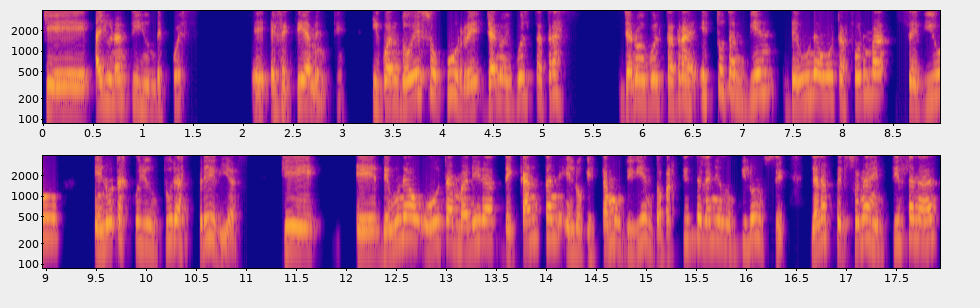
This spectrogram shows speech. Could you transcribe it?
que hay un antes y un después, efectivamente. Y cuando eso ocurre, ya no hay vuelta atrás ya no hay vuelta atrás. Esto también de una u otra forma se vio en otras coyunturas previas que eh, de una u otra manera decantan en lo que estamos viviendo. A partir del año 2011 ya las personas empiezan a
